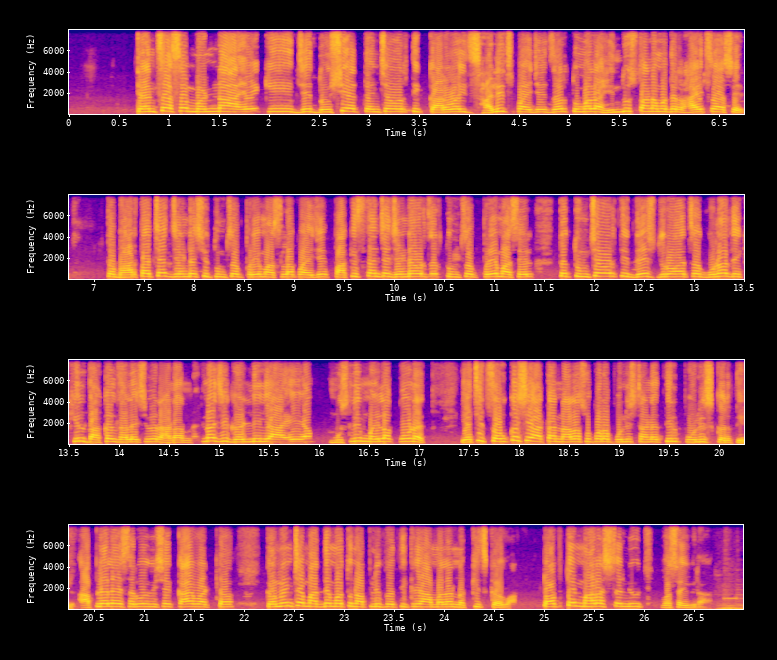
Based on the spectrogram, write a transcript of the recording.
त्यांचं असं म्हणणं आहे की जे दोषी आहेत त्यांच्यावरती कारवाई झालीच पाहिजे. जर तुम्हाला हिंदुस्थानामध्ये राहायचं असेल तर भारताच्याच झेंड्याशी तुमचं प्रेम असला पाहिजे. पाकिस्तानच्या झेंड्यावर जर तुमचं प्रेम असेल तर तुमच्यावरती देशद्रोहाचा गुन्हा देखील दाखल झाल्याशिवाय राहणार नाही. ना जी घडलेली आहे या मुस्लिम महिला कोण आहेत याची चौकशी आता नालासोपारा पोलीस ठाण्यातील पोलीस करतील. आपल्याला हे सर्व विषय काय वाटतं? कमेंटच्या माध्यमातून आपली प्रतिक्रिया आम्हाला नक्कीच कळवा. Top ten Maharashtra news Vasai Virar.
